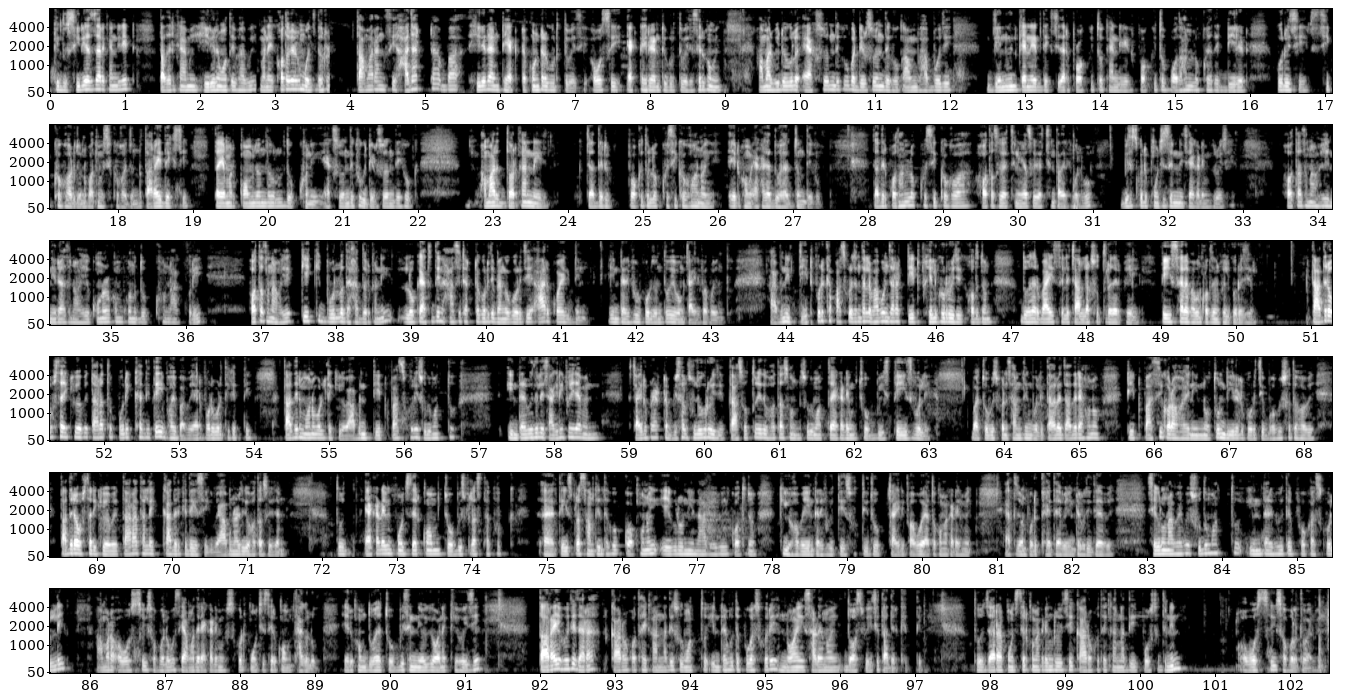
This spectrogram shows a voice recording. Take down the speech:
কিন্তু সিরিয়াস যারা ক্যান্ডিডেট তাদেরকে আমি হিরের মতোই ভাবি। মানে কত এরকম বলছি, ধরুন তামার আংশি হাজারটা বা হিরের আংটি একটা, কোনটার গুরুত্ব বেশি? অবশ্যই একটা হিরের আংটি গুরুত্ব বেশি, সেরকমই। আমার ভিডিওগুলো একশো জন দেখুক বা দেড়শো জন দেখুক, আমি ভাববো যে জেনুইন ক্যান্ডিডেট দেখছি, যারা প্রকৃত ক্যান্ডিডেট প্রকৃত প্রধান লক্ষ্য যাদের ডিএড করেছে, শিক্ষক হওয়ার জন্য, প্রাথমিক শিক্ষক হওয়ার জন্য, তারাই দেখছে। তাই আমার কম জন দেখলে দুঃখ নেই, একশো জন দেখুক, দেড়শো জন দেখুক। আমার দরকার নেই যাদের প্রকৃত লক্ষ্য শিক্ষক হওয়া নয়, এরকম এক হাজার, দু হাজার জন দেখুক। যাদের প্রধান লক্ষ্য শিক্ষক হওয়া, হতাশ হয়ে যাচ্ছে নিরাশ হয়ে যাচ্ছেন তাদেরকে বলব, বিশেষ করে পঁচিশের নিচে একাডেমিক রয়েছে। হতাশ না হয়ে, নিরাশ না হয়ে কোনো রকম কোনো দুঃখ না করে হতাশ না হয়ে কে কী বলল দেখার দরকার নেই। লোকে এতদিন হাসি ঠাট্টা করেছে, ব্যঙ্গ করেছে, আর কয়েকদিন ইন্টারভিউ পর্যন্ত এবং চাকরি পাওয়া পর্যন্ত। আপনি টেট পরীক্ষা পাস করেছেন, তাহলে ভাবুন যারা টেট ফেল করে রয়েছে কতজন? দু হাজার বাইশ সালে চার লাখ সত্তর হাজার ফেল তেইশ সালে ভাবুন কতজন ফেল করেছে। তাদের অবস্থায় কী হবে? তারা তো পরীক্ষা দিতেই ভয় পাবে। আর পরবর্তী ক্ষেত্রে তাদের মনোবলটা কী হবে? আপনি টেট পাস করে শুধুমাত্র ইন্টারভিউ দিলে চাকরি পেয়ে যাবেন, চাকরি পাওয়ার একটা বিশাল সুযোগ রয়েছে। তা সত্ত্বেও যদি হতাশ হন, শুধুমাত্র একাডেমিক চব্বিশ, তেইশ বলে বা চব্বিশ পয়েন্ট সামথিং বলে, তাহলে যাদের এখনও টেট পাসই করা হয়নি, নতুন ডিএড করেছে, ভবিষ্যতে হবে, তাদের অবস্থাটা কী হবে? তারা তাহলে কাদেরকে দেখে শিখবে? আপনারা যদি হতাশ হয়ে যান। তো একাডেমিক পঁচিশের কম, চব্বিশ প্লাস থাকুক তেইশ প্লাস সামথিং থাকুক, কখনোই এগুলো নিয়ে না ভেবে কতজন, কী হবে ইন্টারভিউতে সত্যি তো চাকরি পাবো, এত কম একাডেমিক এতজন পরীক্ষা দিতে হবে ইন্টারভিউ দিতে হবে। সেগুলো না ভেবে শুধুমাত্র ইন্টারভিউতে ফোকাস করলেই আমরা অবশ্যই সফল হব, সে আমাদের একাডেমিক স্কোর পঁচিশের কম থাকলেও এরকম দু হাজার চব্বিশের নিয়োগে অনেকে হয়েছে, তারাই হয়েছে যারা কারও কথায় কান না দিয়ে শুধুমাত্র ইন্টারভিউতে ফোকাস করে নয়, সাড়ে নয়, দশ পেয়েছে তাদের ক্ষেত্রে। তো যারা পঁচিশের কম একাডেমি রয়েছে, কারও কথায় কান্না দিয়ে প্রস্তুতি নিন, অবশ্যই সফল হতে পারবেন।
